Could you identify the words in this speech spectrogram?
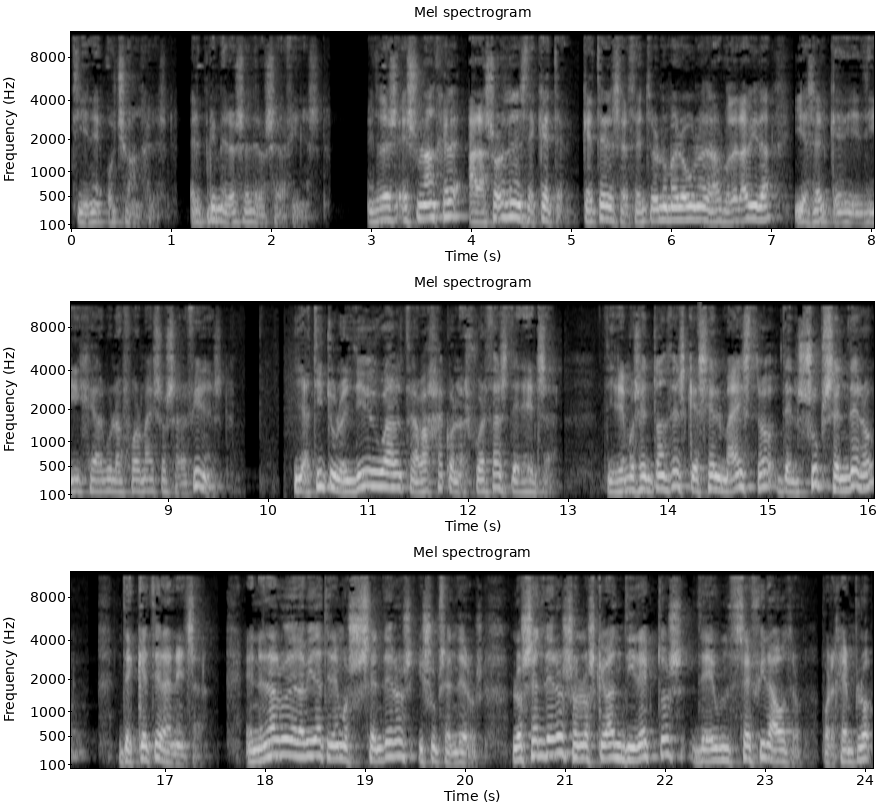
tiene ocho ángeles. El primero es el de los serafines. Entonces es un ángel a las órdenes de Keter. Keter es el centro número uno del árbol de la vida y es el que dirige de alguna forma esos serafines. Y a título individual trabaja con las fuerzas de Necha. Diremos entonces que es el maestro del subsendero de Keter a Necha. En el árbol de la vida tenemos senderos y subsenderos. Los senderos son los que van directos de un céfir a otro. Por ejemplo,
